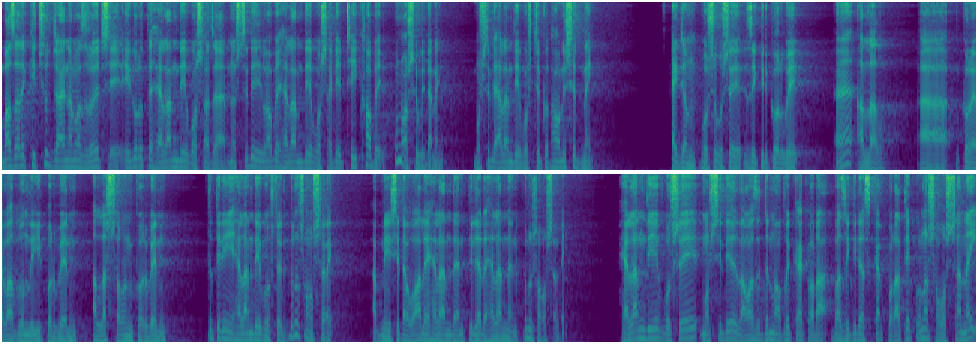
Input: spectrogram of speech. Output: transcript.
বাজারে কিছু জায়নামাজ রয়েছে এগুলোতে হেলান দিয়ে বসা যায়। মসজিদে এইভাবে হেলান দিয়ে বসা কি ঠিক হবে? কোনো অসুবিধা নেই। মসজিদে হেলান দিয়ে বসতে কোথাও নিষেধ নেই। একজন বসে বসে জিকির করবে হ্যাঁ? আল্লাহ আহ, করে বাদবন্দিগি করবেন আল্লাহ স্মরণ করবেন। তো তিনি হেলান দিয়ে বসতেন কোনো সমস্যা নেই। আপনি সেটা ওয়ালে হেলান দেন পিলারে হেলান দেন কোনো সমস্যা নেই। হেলান দিয়ে বসে মসজিদে নামাজের জন্য অপেক্ষা করা বা জিকিরাজকার করাতে কোনো সমস্যা নাই।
